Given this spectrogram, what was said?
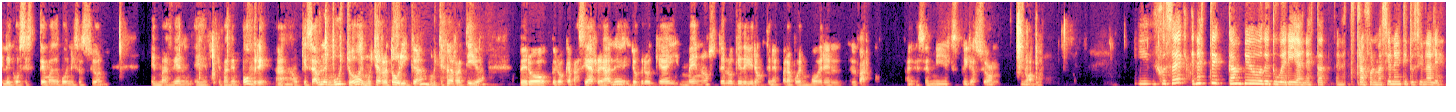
ecosistema de modernización es más bien, eh, es más bien pobre, ¿ah? aunque se hable mucho, hay mucha retórica, mucha narrativa, pero, pero capacidades reales yo creo que hay menos de lo que debiéramos tener para poder mover el, barco. Esa es mi explicación no. Y José, en este cambio de tubería, en, esta, en estas transformaciones institucionales,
